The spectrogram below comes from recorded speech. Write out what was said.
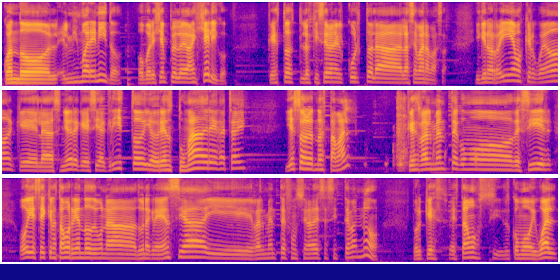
Cuando el mismo Arenito, o por ejemplo los evangélicos, que estos los que hicieron el culto la, semana pasada y que nos reíamos que el weón, que la señora que decía Cristo y en tu madre, ¿cachai? Y eso no está mal. Que es realmente como decir, oye, si es que nos estamos riendo de una, de una creencia y realmente funcionar ese sistema. No, porque estamos como igual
